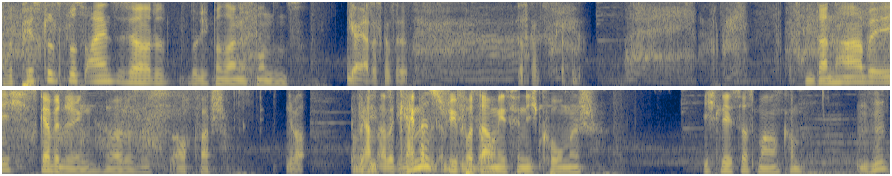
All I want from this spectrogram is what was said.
Also Pistols plus eins ist ja, würde ich mal sagen, ist Nonsens. Ja, ja, das kannst du. Das kannst du scrappen. Und dann habe ich Scavenging. Ja, das ist auch Quatsch. Ja. Aber Wir haben die aber Chemistry for Dummies finde ich komisch. Ich lese das mal, komm. Mhm.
